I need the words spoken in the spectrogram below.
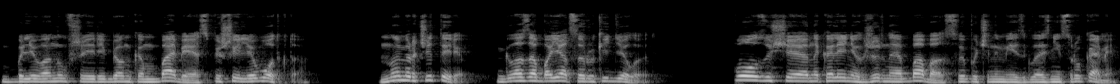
блеванувшие ребенком бабе спешили вот кто. Номер четыре. Глаза боятся, руки делают. Ползущая на коленях жирная баба с выпученными из глазниц руками,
